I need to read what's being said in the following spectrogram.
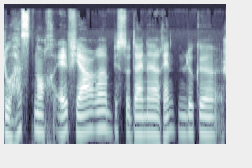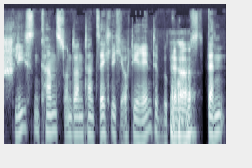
Du hast noch elf Jahre, bis du deine Rentenlücke schließen kannst und dann tatsächlich auch die Rente bekommst. Ja. Dann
